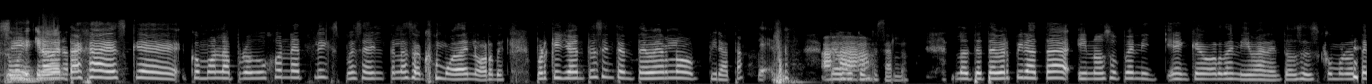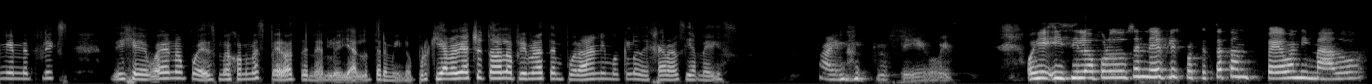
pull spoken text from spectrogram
Sí, que quiero la ver. ventaja es que como la produjo Netflix, pues ahí te las acomoda en orden. Porque yo antes intenté verlo pirata, tengo que confesarlo. Lo intenté ver pirata y no supe ni en qué orden iban. Entonces, como no tenía Netflix, dije, bueno, pues mejor me espero a tenerlo y ya lo termino. Porque ya me había chutado la primera temporada, ni modo que lo dejara así a medias. Ay, no, qué feo es. Oye, ¿y si lo produce Netflix, por qué está tan feo animado?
